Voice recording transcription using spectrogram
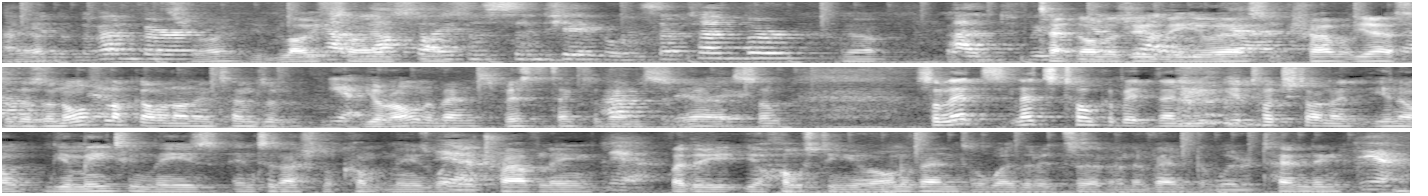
at the end of November That's right. You've we life sciences. Sciences San Diego in September Yeah. And we- technology in the US, yeah. and travel. Yeah, so there's an awful lot going on in terms of your own events, Vistatec's events. Yeah, so so let's let's talk a bit. Then you, you touched on it. You know, you're meeting these international companies when Yeah. you're traveling. yeah Whether you're hosting your own event or whether it's a, an event that we're attending, yeah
